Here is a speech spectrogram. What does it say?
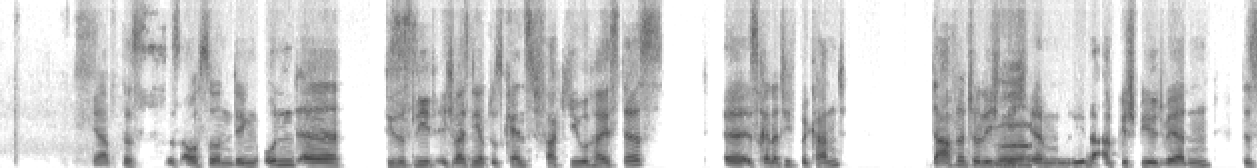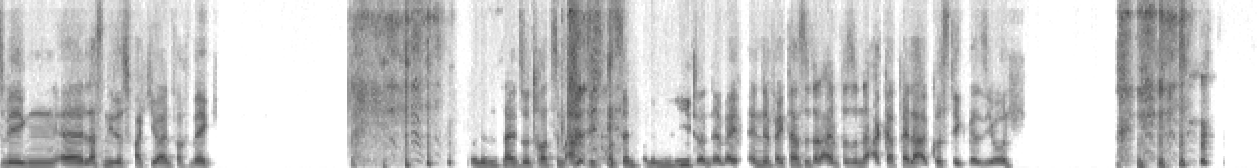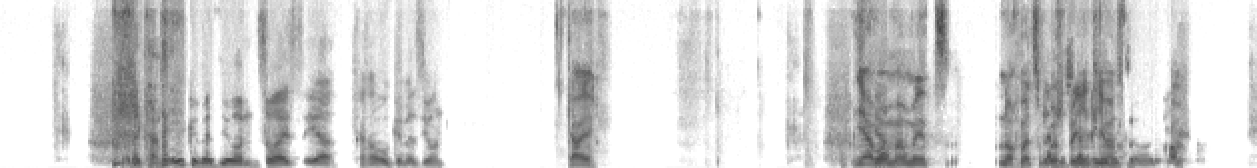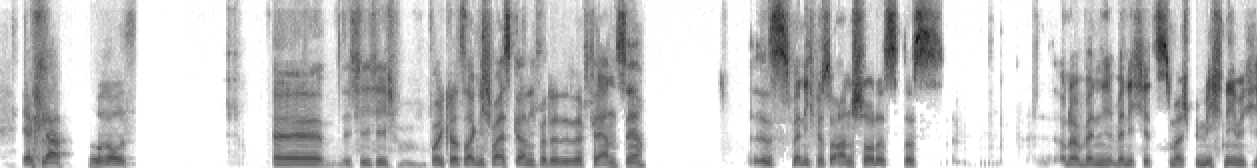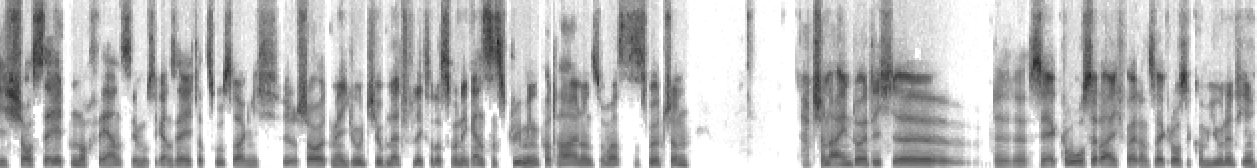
Ja, das ist auch so ein Ding. Und äh, dieses Lied, ich weiß nicht, ob du es kennst, Fuck You heißt das, äh, ist relativ bekannt. Darf natürlich Ja. nicht ähm, Rewe abgespielt werden. Deswegen äh, lassen die das Fuck You einfach weg. Und es ist halt so trotzdem 80% von dem Lied und im Endeffekt hast du dann einfach so eine A cappella Akustikversion oder Karaoke-Version, so heißt es eher, Karaoke-Version. Geil. Ja, aber Ja. um, um jetzt nochmal zum ursprünglichen Thema zu kommen. Ja klar, voraus. Äh, ich ich, ich wollte gerade sagen, ich weiß gar nicht, weil der, der Fernseher ist, wenn ich mir so anschaue, dass das, oder wenn, wenn ich jetzt zum Beispiel mich nehme, ich, ich schaue selten noch Fernsehen, muss ich ganz ehrlich dazu sagen. Ich schaue halt mehr YouTube, Netflix oder so mit den ganzen Streaming-Portalen und sowas. Das wird schon, hat schon eindeutig äh, eine sehr große Reichweite und sehr große Community.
